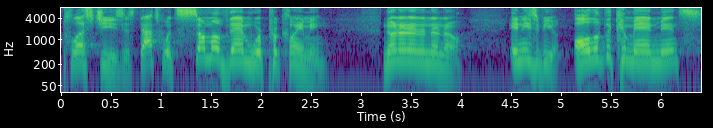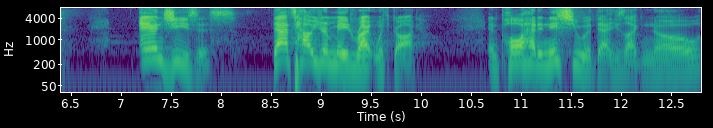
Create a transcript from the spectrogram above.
plus Jesus. That's what some of them were proclaiming. No, no, no, no, no, no. It needs to be all of the commandments and Jesus. That's how you're made right with God. And Paul had an issue with that. He's like, no,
